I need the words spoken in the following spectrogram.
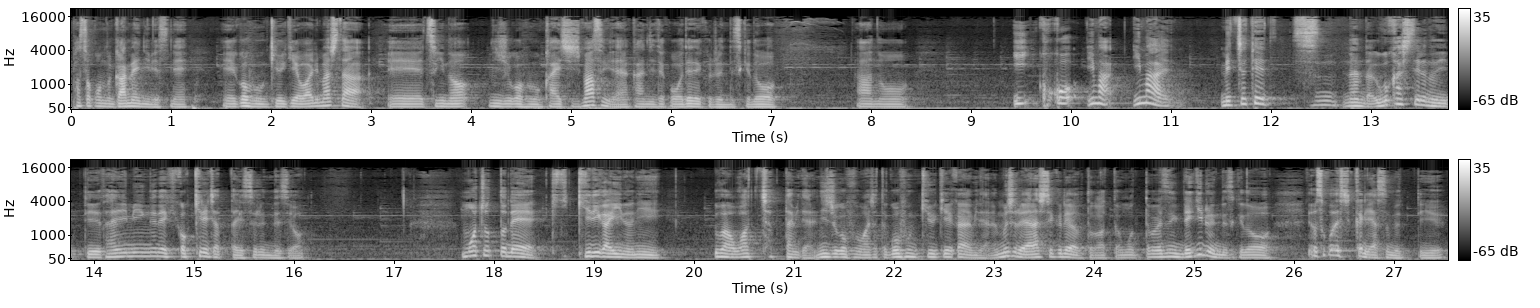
パソコンの画面にですね、えー、5分休憩終わりました、えー、次の25分を開始しますみたいな感じでこう出てくるんですけどあのいここ今今めっちゃ手なんだ動かしてるのにっていうタイミングで結構切れちゃったりするんですよ。もうちょっとで切りがいいのにうわ終わっちゃったみたいな。25分終わっちゃった。5分休憩かよみたいな。むしろやらせてくれよとかって思っても別にできるんですけどでもそこでしっかり休むっていう。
